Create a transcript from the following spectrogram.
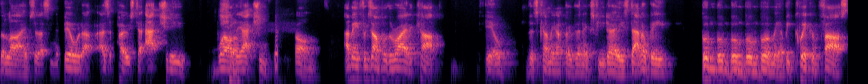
the live, so that's in the build-up, as opposed to actually while Sure. the action's on. I mean, for example, the Ryder Cup, it'll that's coming up over the next few days. That'll be boom, boom, boom, boom, boom. It'll be quick and fast.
